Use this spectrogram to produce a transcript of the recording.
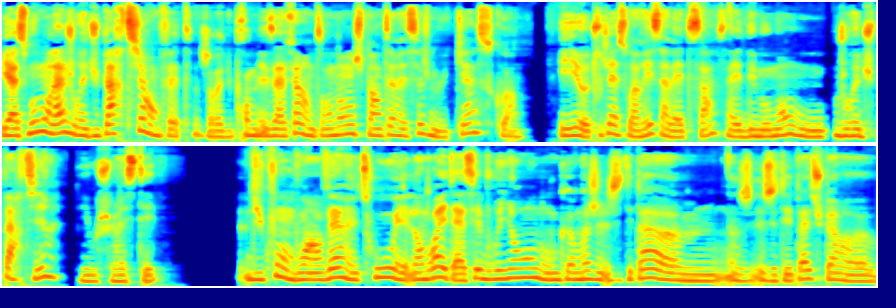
Et à ce moment-là, j'aurais dû partir en fait. J'aurais dû prendre mes affaires en me disant non, je suis pas intéressée, je me casse quoi. Et euh, toute la soirée, ça va être ça. Ça va être des moments où, j'aurais dû partir et où je suis restée. Du coup, on boit un verre et tout, et l'endroit était assez bruyant, donc euh, moi j'étais pas, euh, j'étais pas super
